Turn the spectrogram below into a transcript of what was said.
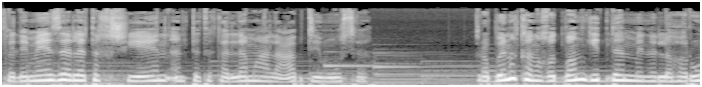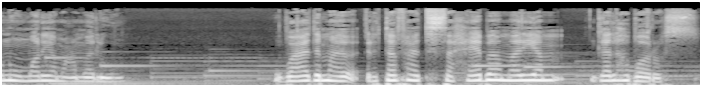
فلماذا لا تخشيان أن تتكلم على عبدي موسى؟ ربنا كان غضبان جدا من اللي هارون ومريم عملوه. وبعد ما ارتفعت السحابة مريم جالها برص.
